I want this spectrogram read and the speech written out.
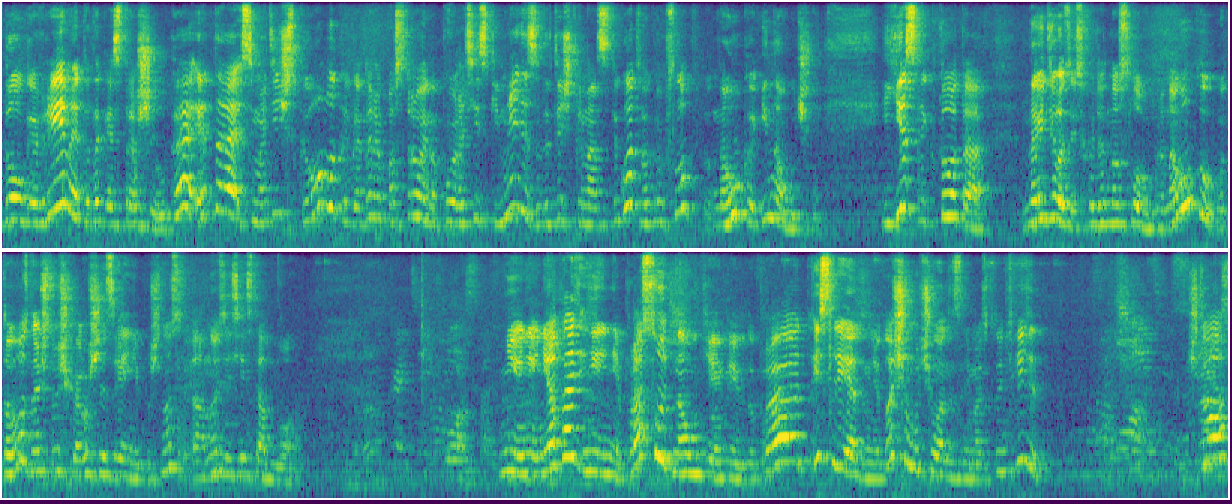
долгое время. Это такая страшилка. Это семантическое облако, которое построено по российским медиа за 2013 год вокруг слов «наука» и «научный». И если кто-то найдет здесь хоть одно слово про науку, у того, значит, очень хорошее зрение, потому что оно здесь есть одно. Не, не, не, не, не, про суть науки я имею в виду, про исследование, то, чем ученые занимаются. Кто-нибудь видит? Что?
